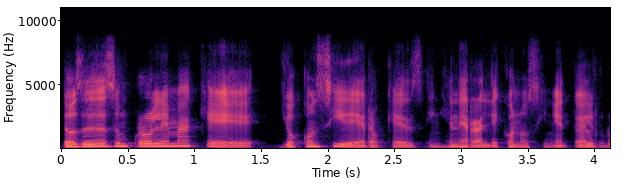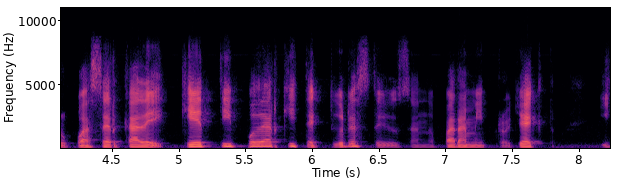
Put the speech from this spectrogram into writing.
Entonces es un problema que yo considero que es en general de conocimiento del grupo acerca de qué tipo de arquitectura estoy usando para mi proyecto y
